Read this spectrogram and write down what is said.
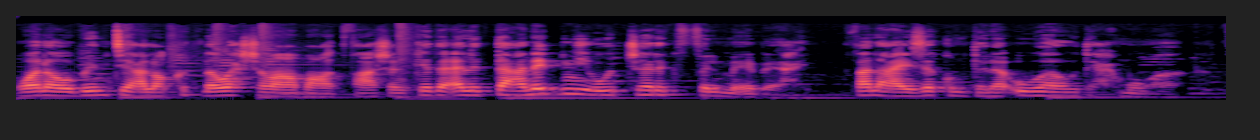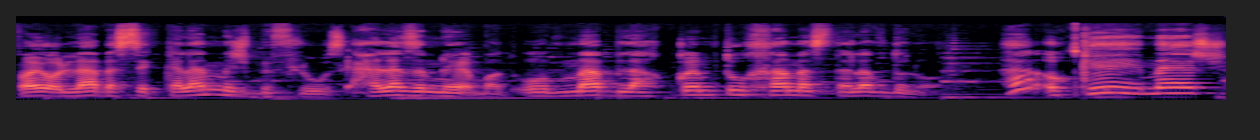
وأنا وبنتي علاقتنا وحشة مع بعض فعشان كده قالت تعاندني وتشارك في فيلم إباحي. فأنا عايزاكم تلاقوها وتحموها. فيقول لها بس الكلام مش بفلوس إحنا لازم نقبض وبمبلغ قيمته 5000 دولار. ها okay ماشي.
